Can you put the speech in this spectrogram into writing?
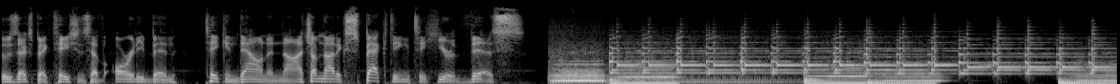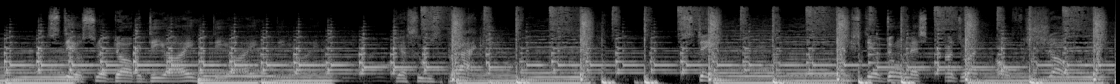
Those expectations have already been taken down a notch. I'm not expecting to hear this. Still Snoop Dogg and D.I. Guess who's back? Still. Still doing that, sh- Andre? Oh, for sure.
